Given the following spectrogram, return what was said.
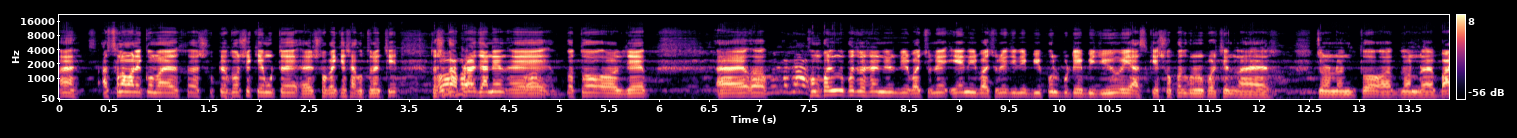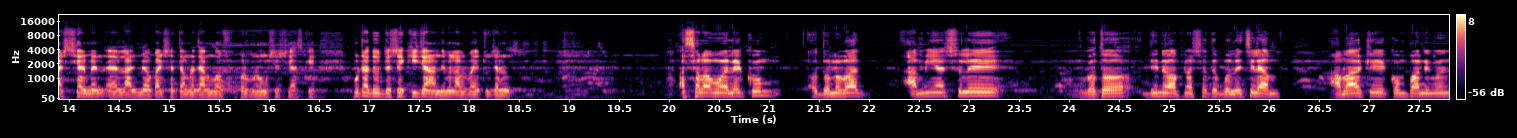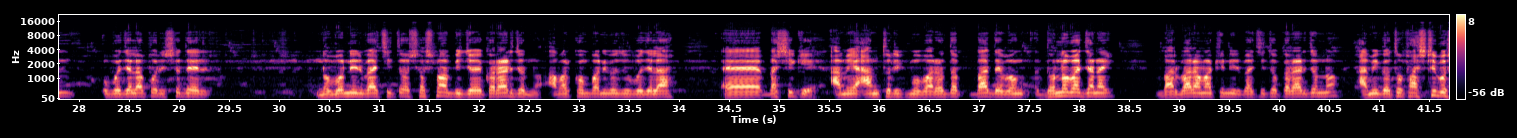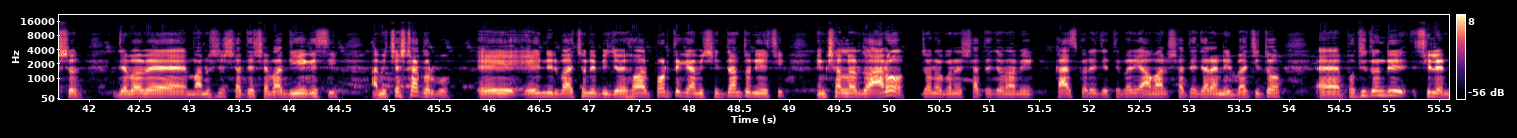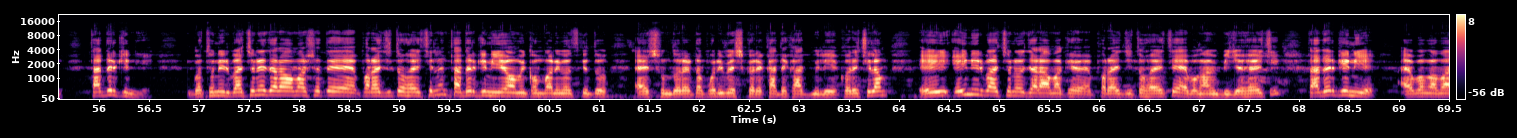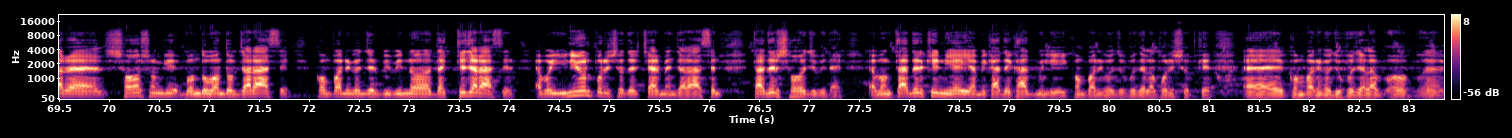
হ্যাঁ আসসালামু আলাইকুম সুপ্রিয় দর্শক এই মুহূর্তে সবাইকে স্বাগত জানাচ্ছি। দর্শক আপনারা জানেন গত যে কোম্পানি উপজেলা নির্বাচনে এ নির্বাচনে যিনি বিপুল ভোটে বিজয়ী হয়ে আজকে শপথ গ্রহণ করেছেন জননন্দিত একজন ভাইস চেয়ারম্যান আহ, লালমিয়া ভাইয়ের সাথে আমরা জানব শপথ গ্রহণ শেষে আজকে ভোটারদের উদ্দেশ্যে কী জানান দেবেন? লাল ভাই একটু জানান। আসসালামু আলাইকুম ও ধন্যবাদ। আমি আসলে গত দিনও আপনার সাথে বলেছিলাম আমাকে কোম্পানিগঞ্জ উপজেলা পরিষদের নবনির্বাচিত সসমা বিজয় করার জন্য আমার কোম্পানিগঞ্জ উপজেলা বাসীকে আমি আন্তরিক মোবারকবাদ এবং ধন্যবাদ জানাই। বারবার আমাকে নির্বাচিত করার জন্য আমি গত পাঁচটি বছর যেভাবে মানুষের সাথে সেবা দিয়ে গেছি, আমি চেষ্টা করব এই এই নির্বাচনে বিজয় হওয়ার পর থেকে আমি সিদ্ধান্ত নিয়েছি। ইনশাল্লাহ আরও জনগণের সাথে যেন আমি কাজ করে যেতে পারি। আমার সাথে যারা নির্বাচিত প্রতিদ্বন্দ্বী ছিলেন তাদেরকে নিয়ে। গত নির্বাচনে যারা আমার সাথে পরাজিত হয়েছিলেন, তাদেরকে নিয়েও আমি কোম্পানিগঞ্জ কিন্তু সুন্দর একটা পরিবেশ করে কাঁধে কাঁধ মিলিয়ে করেছিলাম। এই এই নির্বাচনেও যারা আমাকে পরাজিত হয়েছে এবং আমি বিজয় হয়েছি, তাদেরকে নিয়ে এবং আমার সহসঙ্গী বন্ধুবান্ধব যারা আছে, কোম্পানিগঞ্জের বিভিন্ন দায়িত্বে যারা আছেন এবং ইউনিয়ন পরিষদের চেয়ারম্যান যারা আছেন, তাদের সহযোগিতায় এবং তাদেরকে নিয়েই আমি কাঁধে কাঁধ মিলিয়ে এই কোম্পানিগঞ্জ উপজেলা পরিষদকে কোম্পানিগঞ্জ উপজেলা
